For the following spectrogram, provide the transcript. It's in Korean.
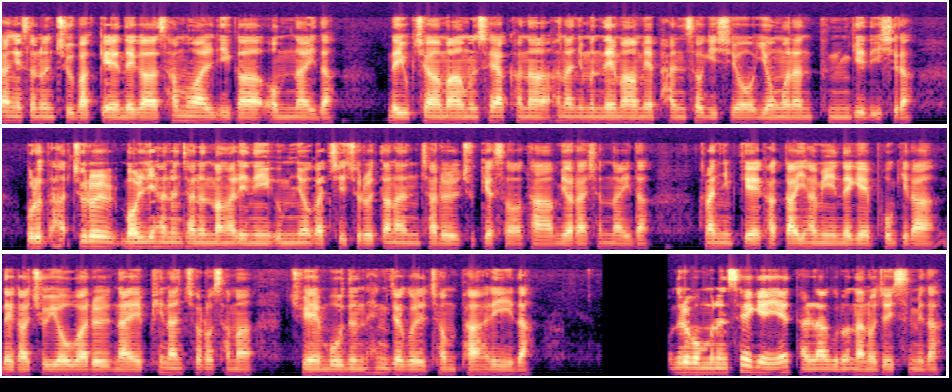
땅에서는 주밖에 내가 사모할 이가 없나이다. 내 육체와 마음은 쇠약하나 하나님은 내 마음의 반석이시요 영원한 분깃이시라. 무릇 주를 멀리하는 자는 망하리니 음녀같이 주를 떠난 자를 주께서 다 멸하셨나이다. 하나님께 가까이함이 내게 복이라 내가 주 여호와를 나의 피난처로 삼아 주의 모든 행적을 전파하리이다. 오늘의 본문은 세 개의 단락으로 나눠져 있습니다.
